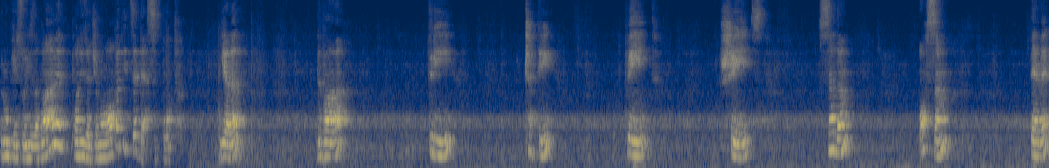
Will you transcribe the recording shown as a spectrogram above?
Ruke su iza glave, podizat ćemo lopatice 10 puta. 1, 2, 3, 4, 5, 6, 7, 8, 9,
